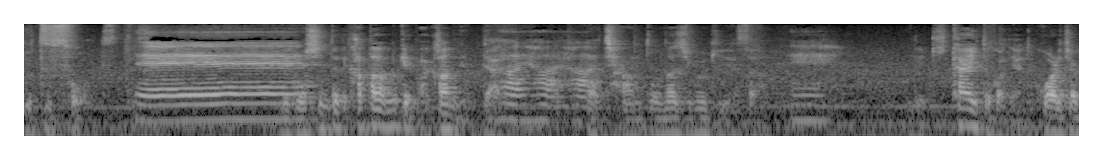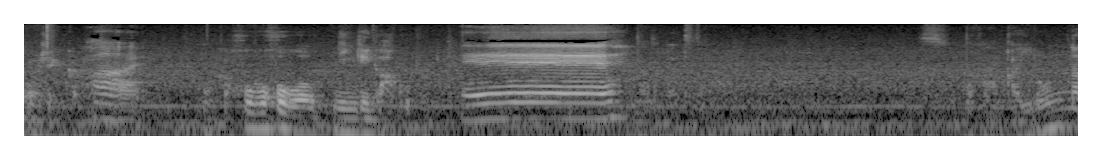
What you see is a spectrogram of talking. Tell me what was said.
移そうっつって、でご神体で傾けたらあかんねんってはいはいはい。ちゃんと同じ向きでさ。えで機械とかでやると壊れちゃうかもしれんから、ーはい。なんかほぼほぼ人間が運ぶ。へえなんとかやってたなからなんかいろんな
